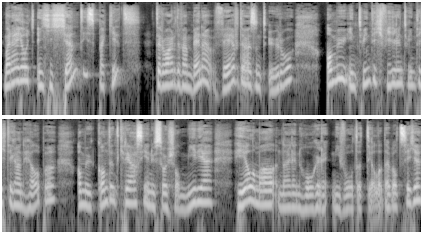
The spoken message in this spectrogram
maar eigenlijk een gigantisch pakket ter waarde van bijna 5000 euro om u in 2024 te gaan helpen om uw contentcreatie en uw social media helemaal naar een hoger niveau te tillen. Dat wil zeggen,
